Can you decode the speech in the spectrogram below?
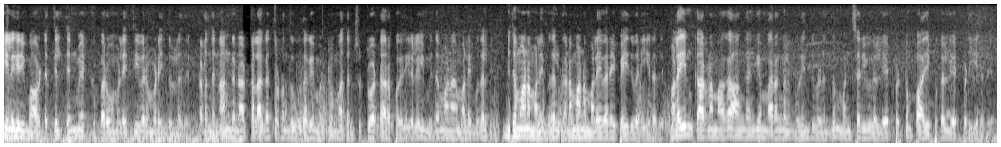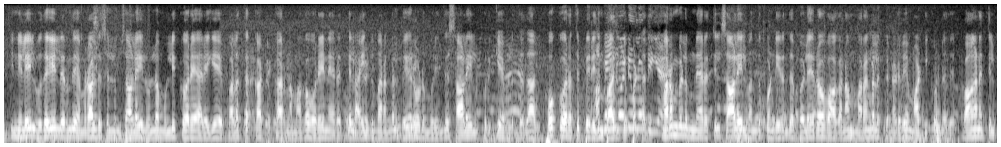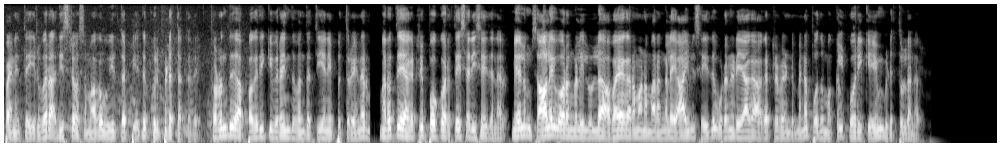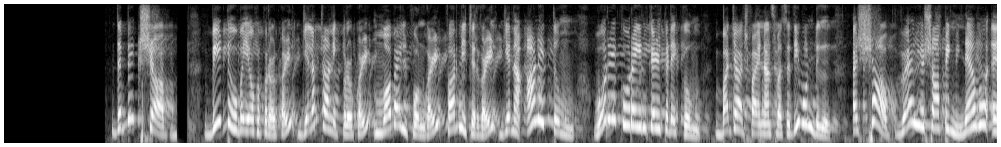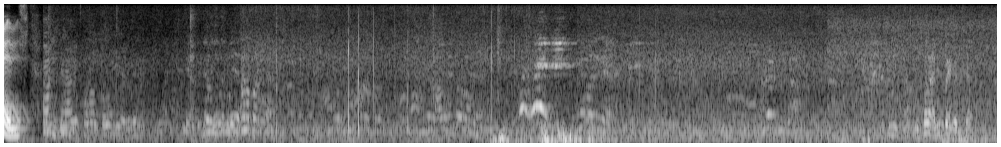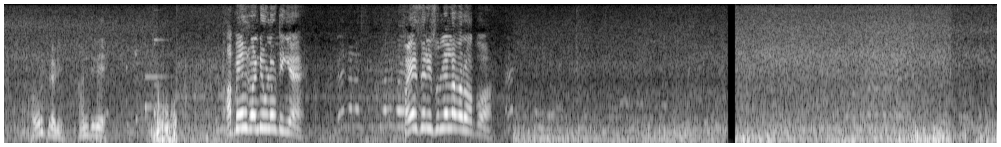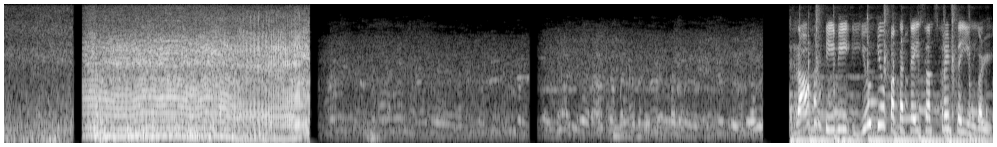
நீலகிரி மாவட்டத்தில் தென்மேற்கு பருவமழை தீவிரமடைந்துள்ளது. கடந்த நான்கு நாட்களாக தொடர்ந்து உதகை மற்றும் அதன் சுற்றுவட்டார பகுதிகளில் மிதமான மழை முதல் மிதமான மழை முதல் கனமான மழை வரை பெய்து வருகிறது. மழையின் காரணமாக ஆங்காங்கே மரங்கள் முறிந்து விழுந்தும் மண் சரிவுகள் ஏற்பட்டும் பாதிப்புகள் ஏற்படுகிறது. இந்நிலையில் உதகையிலிருந்து எமரால்டு செல்லும் சாலையில் உள்ள முள்ளிக்கோரை அருகே பலத்த காற்று காரணமாக ஒரே நேரத்தில் ஐந்து மரங்கள் வேரோடு முறிந்து சாலையில் குறுக்கே விழுந்ததால் போக்குவரத்து பெரிதும் பாதிக்கப்பட்டது. மரம் விழும் நேரத்தில் சாலையில் வந்து கொண்டிருந்த பெலேரோ வாகனம் மரங்களுக்கு நடுவே மாட்டிக்கொண்டது. வாகனத்தில் பயணித்த இருவர் அதிர்ஷ்டவசமாக உயிர் தப்பியது குறிப்பிடத்தக்கது. தொடர்ந்து அப்பகுதிக்கு விரைந்து வந்த தீயணைப்புத் துறையினர் மரத்தை அகற்றி போக்குவரத்தை சரி செய்தனர். மேலும் சாலை ஓரங்களில் உள்ள அபாயகரமான மரங்களை ஆய்வு செய்து உடனடியாக அகற்ற வேண்டும் என பொதுமக்கள் கோரிக்கையும் விடுத்துள்ளனர். The Big Shop வீட்டு உபயோகப் பொருட்கள் எலக்ட்ரானிக் பொருட்கள் மொபைல் போன்கள் பர்னிச்சர்கள் என அனைத்தும் ஒரே கூரையின் கீழ் கிடைக்கும். பஜாஜ் ஃபைனான்ஸ் வசதி உண்டு. A shop where you shopping never ends. அனுப்பி அவருக்கு பின்னாடி ஆந்திவே அப்ப எதுக்கு வண்டி உள்ள விட்டீங்க? ஃபயர் சர்வீஸ் உள்ள எல்லாம் வரும் அப்போ. ராகம் டிவி யூடியூப் பக்கத்தை சப்ஸ்கிரைப் செய்யுங்கள்.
